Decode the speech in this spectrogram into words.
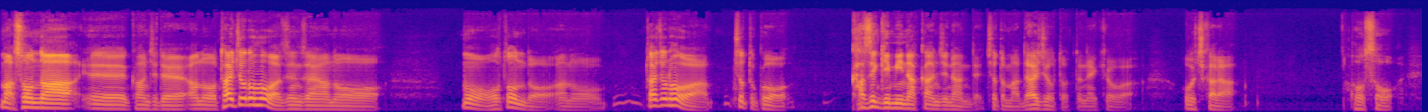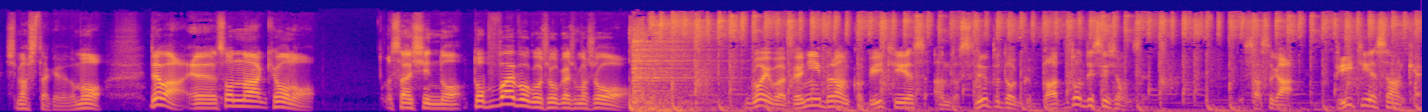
まあそんな、えー感じであの体調の方は全然あのもうほとんどあの体調の方はちょっとこう風邪気味な感じなんでちょっとまあ大事をとってね今日は。お家から放送しましたけれども。では、えーそんな今日の最新のトップ5をご紹介しましょう。5位はベニー・ブランコ BTS& スヌープドッグバッド・ディシジョンズさすが BTS 案件。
